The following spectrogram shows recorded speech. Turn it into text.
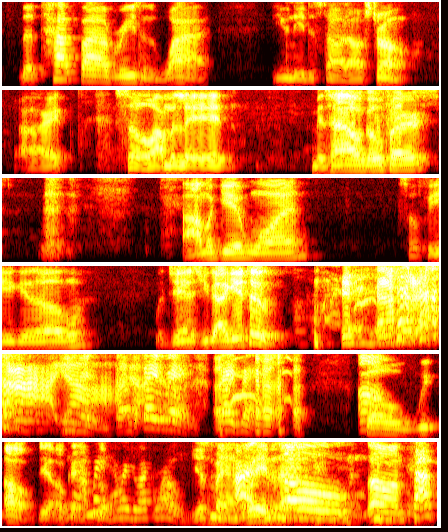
the top five reasons why you need to start out strong. All right. So I'm gonna let Miss Howard go first. I'm gonna give one. Sophia get the other one. But Janice, you gotta get two. She ready. So stay ready. Stay ready. so we oh yeah, okay. Yeah, I'm ready. Go- I'm ready to rock and roll. Yes, ma'am. All Go right, ahead, Miss Howard. so um, top,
